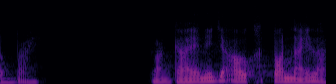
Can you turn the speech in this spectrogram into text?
ลงไปร่างกายอันนี้จะเอาตอนไหนล่ะ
